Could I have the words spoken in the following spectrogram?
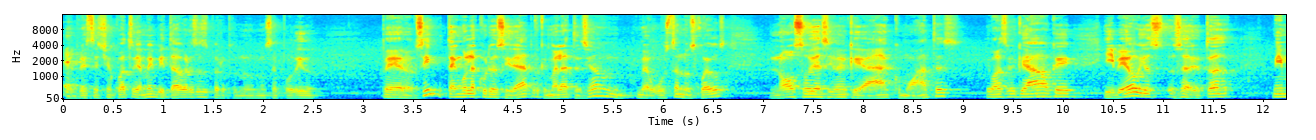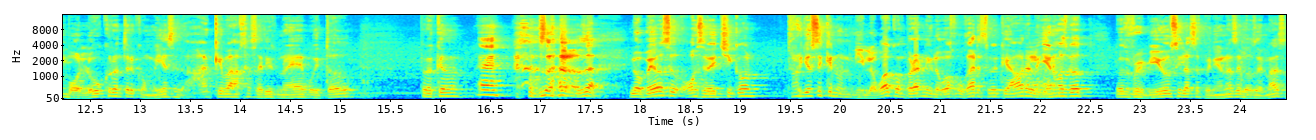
el PlayStation 4. Ya me ha invitado a ver eso, pero pues no, no se ha podido. Pero sí, tengo la curiosidad porque me da la atención, me gustan los juegos. No soy así que, ah, como antes. Igual así que, ah, ok. Y veo, yo, o sea, todas, me involucro, entre comillas, ah, que va a salir nuevo y todo. Pero que, eh, o sea, o sea, lo veo, o oh, se ve chingón. Pero yo sé que no, ni lo voy a comprar ni lo voy a jugar. Así que ahora ya nomás veo los reviews y las opiniones de los demás.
